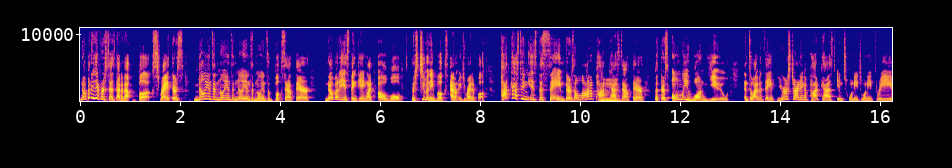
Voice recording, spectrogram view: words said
Nobody ever says that about books, right? There's millions and millions and millions and millions of books out there nobody is thinking like, oh, well, there's too many books. I don't need to write a book. Podcasting is the same. There's a lot of podcasts mm. out there, but there's only one you. And so I would say if you're starting a podcast in 2023,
